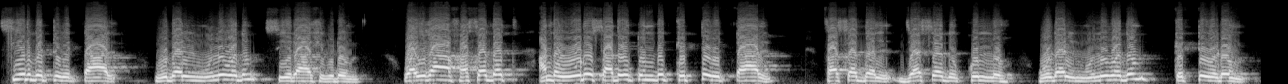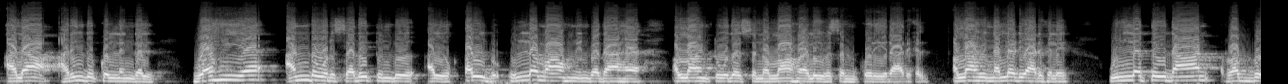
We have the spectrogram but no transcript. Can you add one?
சீர்பெற்று விட்டால் உடல் முழுவதும் சீராகிவிடும். வைதா ஃபசதத் அந்த ஒரு சதை துண்டு கெட்டு விட்டால் ஃபசதல் ஜசது குல்லு உடல் முழுவதும் கெட்டுவிடும். அலா அறிந்து கொள்ளுங்கள். வகிய அந்த ஒரு சதை துண்டு அல் கல்ப் உள்ளமாகும் என்பதாக அல்லாஹ் தூதர் ஸல்லல்லாஹு அலி வசம் கூறுகிறார்கள். அல்லாஹின் நல்லடியார்களே உள்ளத்தை தான் ரப்பு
